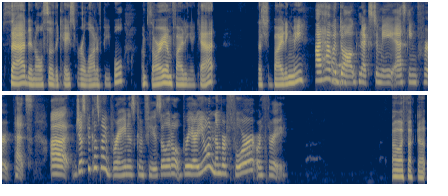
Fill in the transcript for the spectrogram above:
sad and also the case for a lot of people i'm sorry i'm fighting a cat that's biting me I have a Oh. dog next to me asking for pets. Uh, just because my brain is confused a little, Bree, are you on number four or three? oh i fucked up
